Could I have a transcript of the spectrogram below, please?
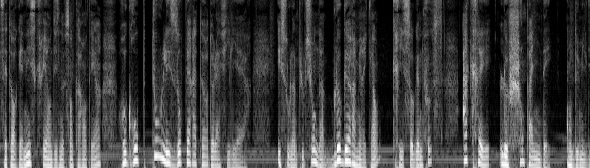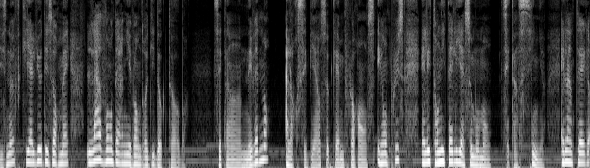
Cet organisme, créé en 1941, regroupe tous les opérateurs de la filière. Et sous l'impulsion d'un blogueur américain, Chris Hogenfuss, a créé le Champagne Day en 2019 qui a lieu désormais l'avant-dernier vendredi d'octobre. C'est un événement, alors c'est bien ce qu'aime Florence. Et en plus elle est en Italie à ce moment c'est un signe. Elle intègre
